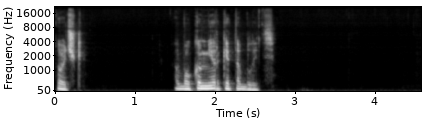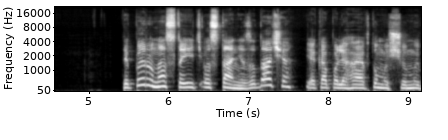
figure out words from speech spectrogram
точки або комірки таблиці. Тепер у нас стоїть остання задача, яка полягає в тому, що ми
